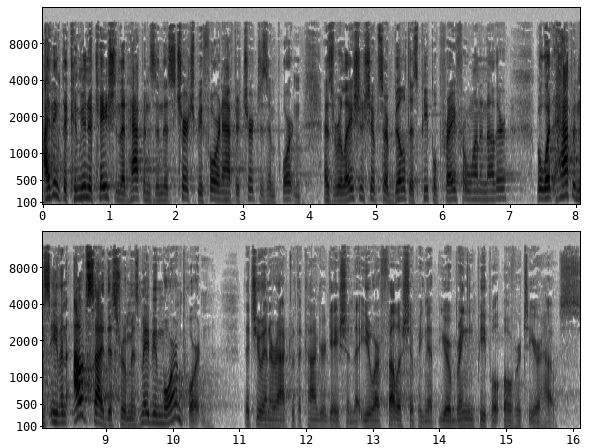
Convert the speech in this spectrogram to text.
I think the communication that happens in this church before and after church is important. As relationships are built, as people pray for one another. But what happens even outside this room is maybe more important that you interact with the congregation, that you are fellowshipping, that you're bringing people over to your house.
